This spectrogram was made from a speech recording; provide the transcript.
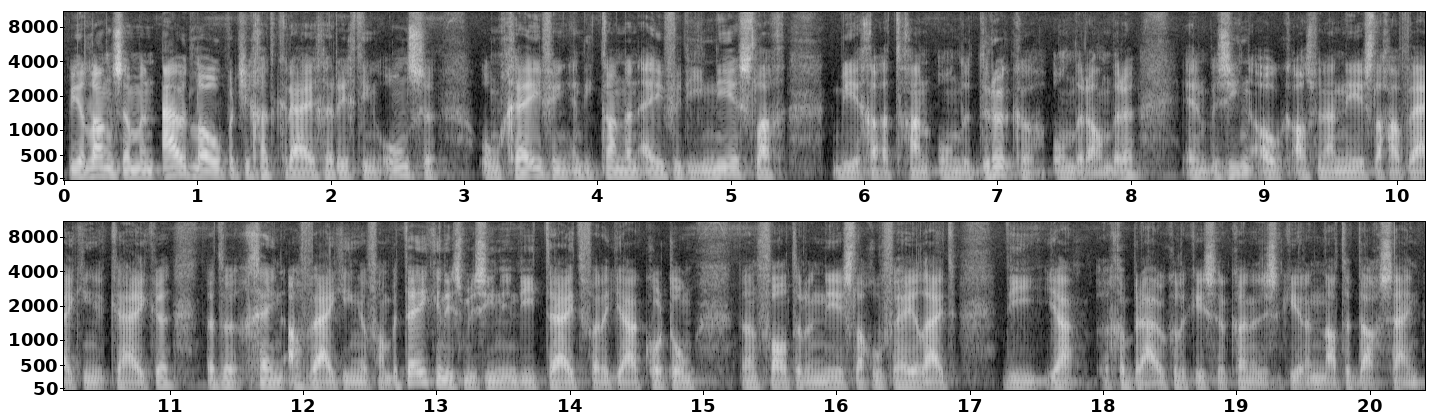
weer langzaam een uitlopertje gaat krijgen richting onze omgeving. En die kan dan even die neerslag weer gaat gaan onderdrukken, onder andere. En we zien ook als we naar neerslagafwijkingen kijken, dat we geen afwijkingen van betekenis meer zien in die tijd van het jaar. Kortom, dan valt er een neerslaghoeveelheid die ja, gebruikelijk is. Er kan er eens een keer een natte dag zijn,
